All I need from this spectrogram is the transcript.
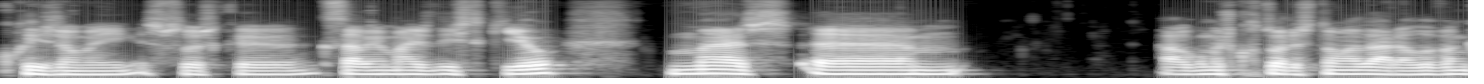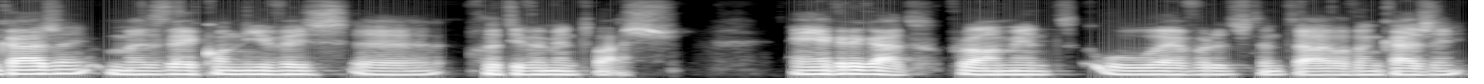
Corrijam-me aí as pessoas que, que, sabem mais disto que eu, mas um, algumas corretoras estão a dar alavancagem, mas é com níveis uh, relativamente baixos. Em agregado, provavelmente o leverage, portanto, a alavancagem,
